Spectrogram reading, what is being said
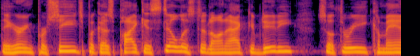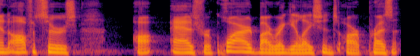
The hearing proceeds because Pike is still listed on active duty, so three command officers, uh, as required by regulations, are present.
